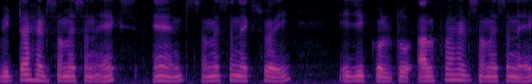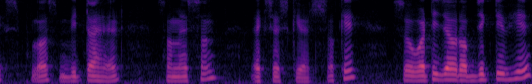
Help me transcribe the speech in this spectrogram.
beta head summation x and summation x y is equal to alpha head summation x plus beta head summation x squares. Okay. So, what is our objective here?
